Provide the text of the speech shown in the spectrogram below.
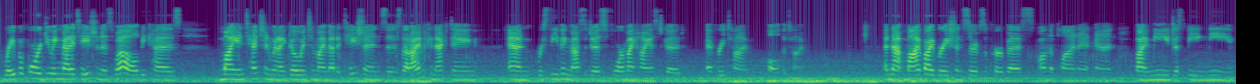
right before doing meditation as well because my intention when I go into my meditations is that I'm connecting and receiving messages for my highest good every time, all the time. And that my vibration serves a purpose on the planet. And by me just being me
